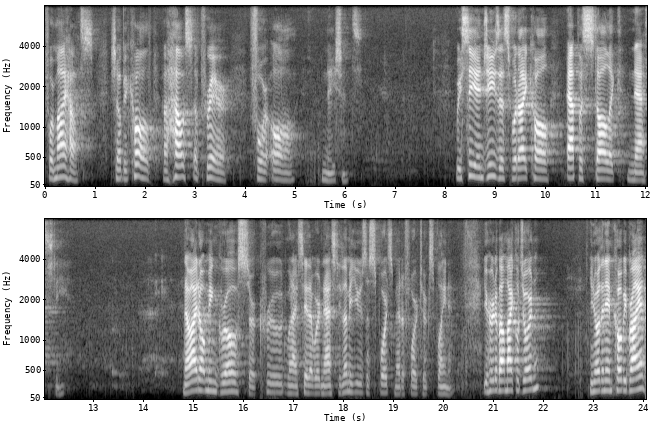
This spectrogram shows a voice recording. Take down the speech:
For my house shall be called a house of prayer for all nations. We see in Jesus what I call apostolic nasty. Now, I don't mean gross or crude when I say that word nasty. Let me use a sports metaphor to explain it. You heard about Michael Jordan? You know the name Kobe Bryant?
